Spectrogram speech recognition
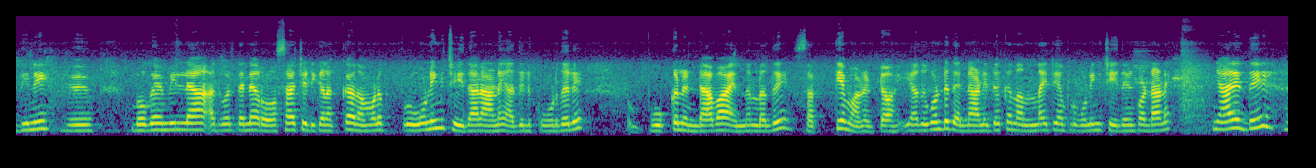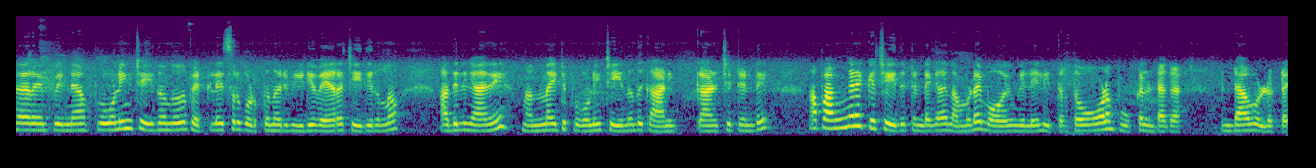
ഇതിന് ബൊഗൻവില്ല അതുപോലെ തന്നെ റോസാ ചെടികളൊക്കെ നമ്മൾ പ്രൂണിങ് ചെയ്താലാണ് അതിൽ കൂടുതൽ പൂക്കൾ ഉണ്ടാവുക എന്നുള്ളത് സത്യമാണ് കേട്ടോ അതുകൊണ്ട് തന്നെയാണ് ഇതൊക്കെ നന്നായിട്ട് ഞാൻ പ്രൂണിങ് ചെയ്തത് കൊണ്ടാണ് ഞാനിത് പിന്നെ പ്രൂണിങ് ചെയ്തത് ഫെർട്ടിലൈസർ കൊടുക്കുന്ന ഒരു വീഡിയോ വേറെ ചെയ്തിരുന്നു. അതിൽ ഞാൻ നന്നായിട്ട് പ്രൂണിങ് ചെയ്യുന്നത് കാണി കാണിച്ചിട്ടുണ്ട്. അപ്പോൾ അങ്ങനെയൊക്കെ ചെയ്തിട്ടുണ്ടെങ്കിൽ നമ്മുടെ ബോയും വില്ലയിൽ ഇത്രത്തോളം പൂക്കൾ ഉണ്ടാക്കുക ഉണ്ടാവുള്ളൂ കേട്ടോ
